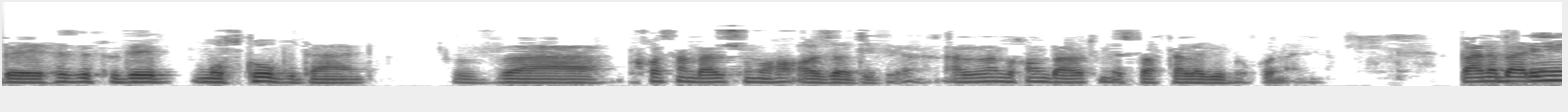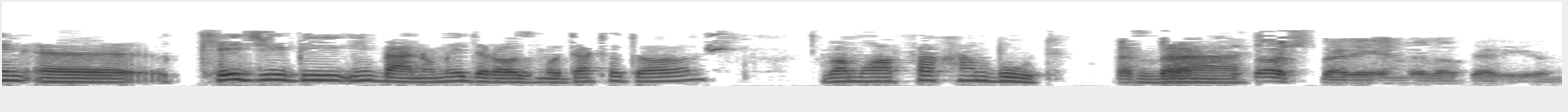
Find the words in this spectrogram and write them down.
به حزب توده مسکو بودن و می‌خواستم برای شماها آزادی بیارن. الان می‌خوام براتون اصلاح طلبی بکنن. بنابراین KGB این برنامه دراز مدت رو داشت و موفق هم بود. و داشت برای انقلاب در ایران.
